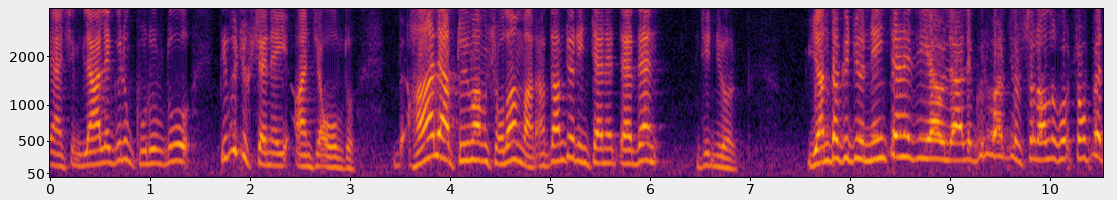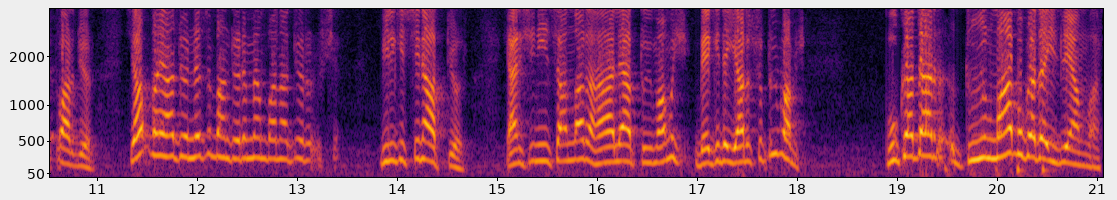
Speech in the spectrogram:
yani şimdi Lale Gül'ün kurulduğu bir buçuk sene anca oldu. Hala duymamış olan var. Adam diyor internetlerden dinliyorum. Yandaki diyor ne interneti ya Lale Gül var diyor sıralı sohbet var diyor. Yapma ya diyor ne zaman diyor hemen bana diyor şey, bilgisini at diyor. Yani şimdi insanlar hala duymamış belki de yarısı duymamış. Bu kadar duyulmaya bu kadar izleyen var.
